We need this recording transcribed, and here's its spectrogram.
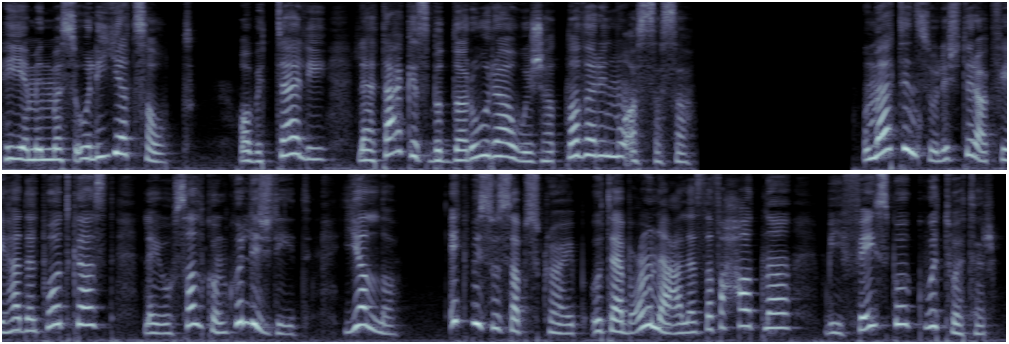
هي من مسؤولية صوت وبالتالي لا تعكس بالضرورة وجهة نظر المؤسسة. وما تنسوا الاشتراك في هذا البودكاست ليوصلكم كل جديد. يلا اكبسوا سبسكرايب وتابعونا على صفحاتنا بفيسبوك وتويتر.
